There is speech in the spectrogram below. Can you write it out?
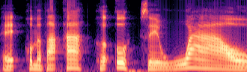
哎，后面发啊和哦，所以 Wow，Wow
